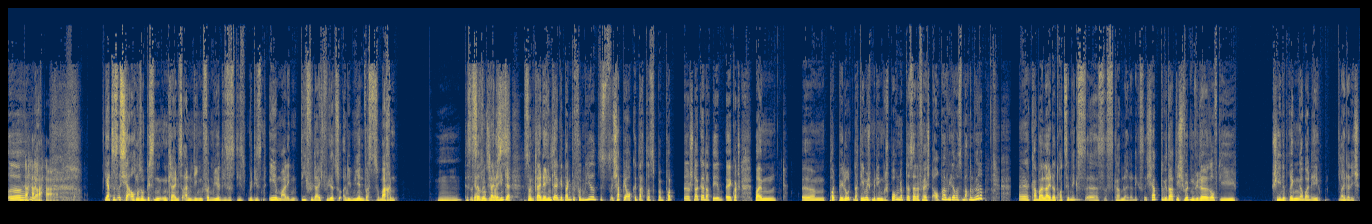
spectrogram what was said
Äh, ja. ja, das ist ja auch so ein bisschen ein kleines Anliegen von mir, dieses, dieses mit diesen ehemaligen, die vielleicht wieder zu animieren, was zu machen. Mhm. Das ist ja, so wenn ein kleiner Hinter, so ein kleiner Hintergedanke von mir. Das, ich habe ja auch gedacht, dass beim Pod-Schlacker, nachdem, äh, Quatsch, beim ähm, Podpilot, nachdem ich mit ihm gesprochen habe, dass er da vielleicht auch mal wieder was machen würde, äh, kam aber leider trotzdem nichts. Äh, es, es kam leider nichts. Ich habe gedacht, ich würde ihn wieder auf die Schiene bringen, aber nee, leider nicht.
